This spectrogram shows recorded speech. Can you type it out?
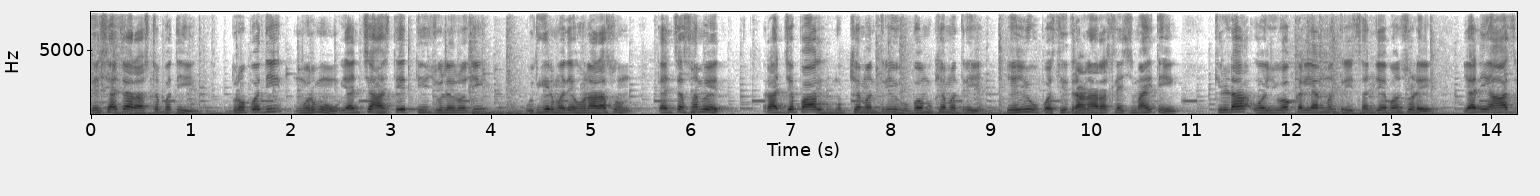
देशाच्या राष्ट्रपती द्रौपदी मुर्मू यांच्या हस्ते तीस जुलै रोजी उदगीरमध्ये होणार असून त्यांच्या समेत राज्यपाल मुख्यमंत्री उपमुख्यमंत्री हेही उपस्थित राहणार असल्याची माहिती क्रीडा व युवक कल्याण मंत्री संजय बनसोडे यांनी आज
